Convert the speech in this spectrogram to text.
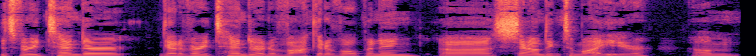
it's very tender, got a very tender and evocative opening, uh, sounding to my ear um,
